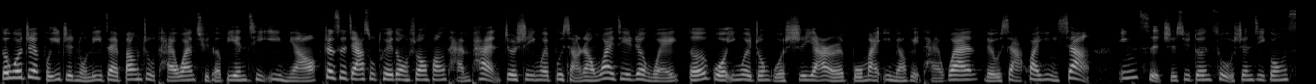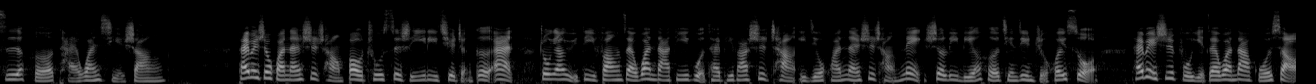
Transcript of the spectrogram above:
德国政府一直努力在帮助台湾取得 BNT 疫苗。这次加速推动双方谈判，就是因为不想让外界认为德国因为中国施压而不卖疫苗给台湾，留下坏印象。因此，持续敦促生技公司和台湾协商。台北市环南市场爆出四十一例确诊个案，中央与地方在万大第一果菜批发市场以及环南市场内设立联合前进指挥所。台北市府也在万大国小、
